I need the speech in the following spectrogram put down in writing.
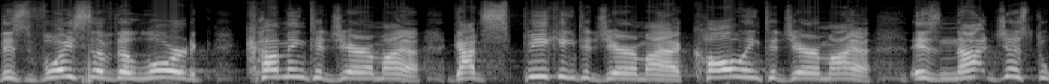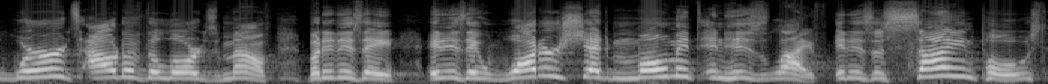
this voice of the Lord coming to Jeremiah, God speaking to Jeremiah, calling to Jeremiah, is not just words out of the Lord's mouth, but it is a, it is a watershed moment in his life. It is a signpost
